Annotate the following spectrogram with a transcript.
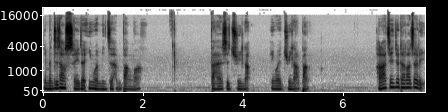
你们知道谁的英文名字很棒吗？答案是 Gina，因为 Gina 棒。好啦，今天就聊到这里，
